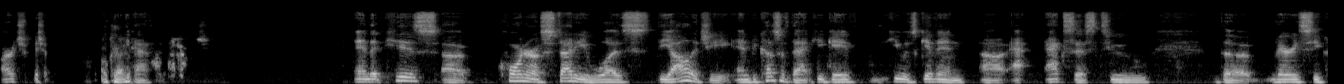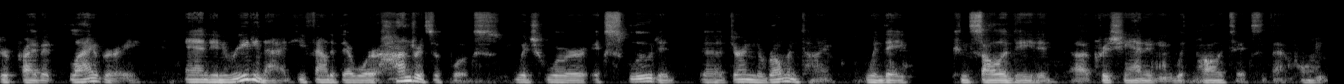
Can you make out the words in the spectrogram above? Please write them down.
archbishop. Okay. Catholic Church. And that his uh, corner of study was theology, and because of that, he gave, he was given uh, a- access to the very secret private library. And in reading that, he found that there were hundreds of books which were excluded uh, during the Roman time when they consolidated uh, Christianity with politics at that point.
